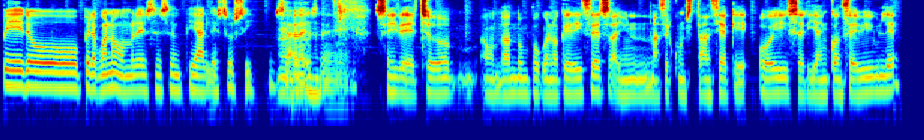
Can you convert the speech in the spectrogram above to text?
Pero, pero bueno, hombre, es esencial, eso sí. Sí, de hecho, ahondando un poco en lo que dices, hay una circunstancia que hoy sería inconcebible,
